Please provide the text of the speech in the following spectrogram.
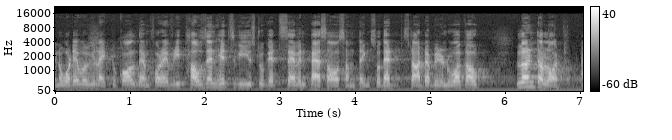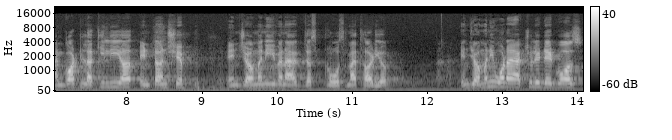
you know, whatever we like to call them. For every thousand hits, we used to get seven paisa or something. So that startup didn't work out. Learned a lot and got luckily a internship in Germany when I just closed my third year. In Germany, what I actually did was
